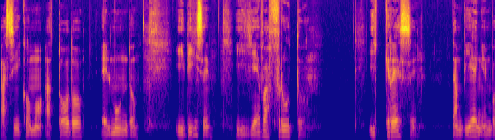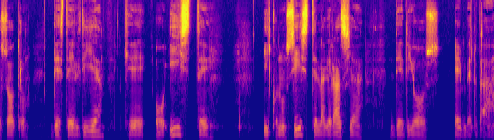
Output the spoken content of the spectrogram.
así como a todo el mundo, y dice, y lleva fruto, y crece también en vosotros desde el día que oíste y conociste la gracia de Dios en verdad.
